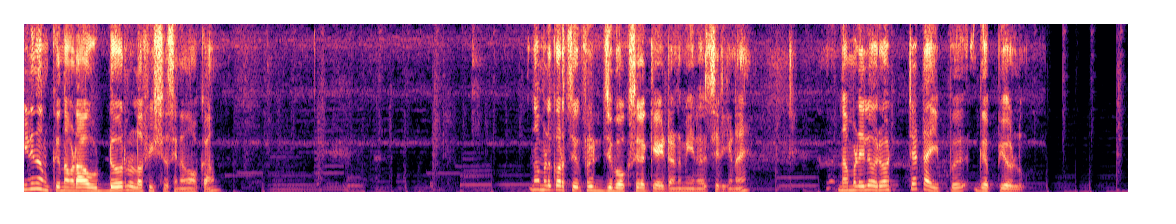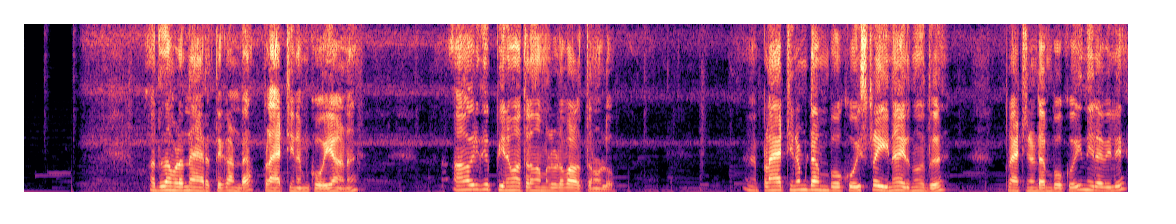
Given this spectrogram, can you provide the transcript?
ഇനി നമുക്ക് നമ്മുടെ ഔട്ട്ഡോറിലുള്ള ഫിഷസിനെ നോക്കാം. നമ്മൾ കുറച്ച് ഫ്രിഡ്ജ് ബോക്സിലൊക്കെ ആയിട്ടാണ് മീൻ വെച്ചിരിക്കണേ. നമ്മളിൽ ഒരൊറ്റ ടൈപ്പ് ഗപ്പിയേ ഉള്ളൂ. അത് നമ്മൾ നേരത്തെ കണ്ട പ്ലാറ്റിനം കോയാണ് ആ ഒരു ഗപ്പിനെ മാത്രമേ നമ്മളിവിടെ വളർത്തണുള്ളൂ. പ്ലാറ്റിനം ഡംബോ കോയി സ്ട്രെയിൻ ആയിരുന്നു ഇത്. പ്ലാറ്റിനം ഡംബോ കോയി നിലവിൽ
